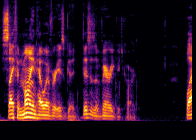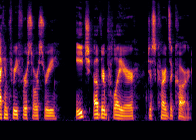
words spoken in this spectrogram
Siphon Mind, however, is good. This is a very good card. Black and three for sorcery. Each other player discards a card,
